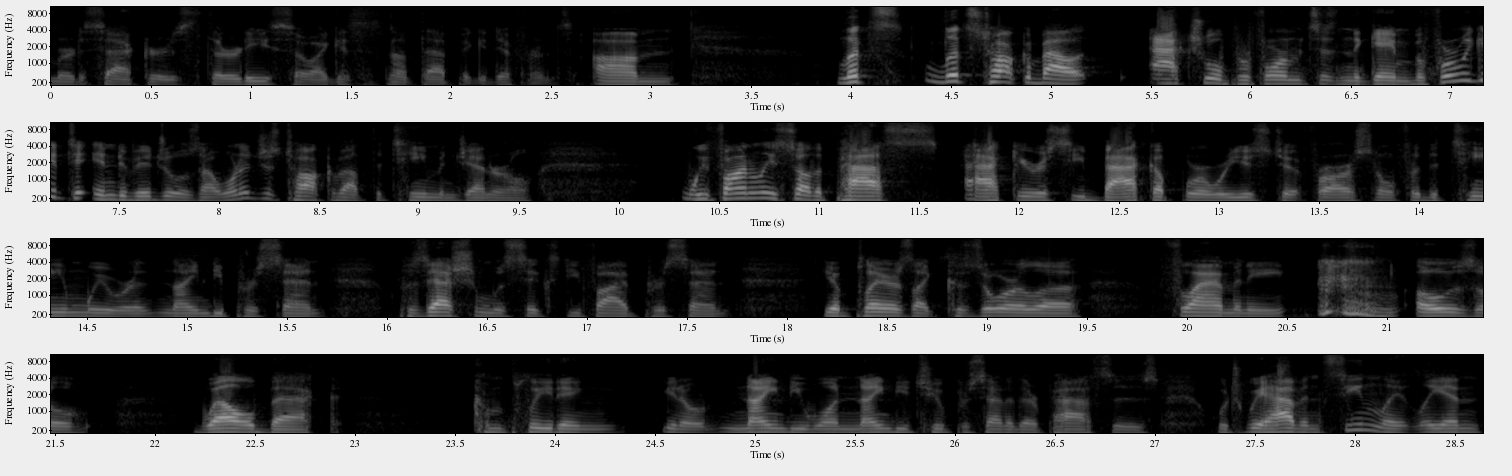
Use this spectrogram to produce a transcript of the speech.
Mertesacker is 30, so I guess it's not that big a difference. Um, let's let's talk about actual performances in the game. Before we get to individuals, I want to just talk about the team in general. We finally saw the pass accuracy back up where we're used to it for Arsenal. For the team, we were at 90%. Possession was 65%. You have players like Cazorla, Flamini, Ozil, Welbeck completing, you know, 91, 92% of their passes, which we haven't seen lately. And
